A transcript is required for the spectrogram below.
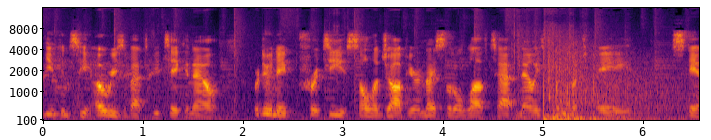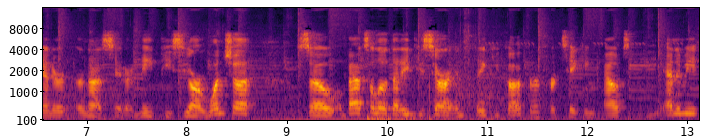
you can see Ho-Ri's about to be taken out. We're doing a pretty solid job here. Nice little love tap. Now he's pretty much a standard, or not a standard, an APCR one-shot. So about to load that APCR and thank you Conqueror for taking out the enemy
